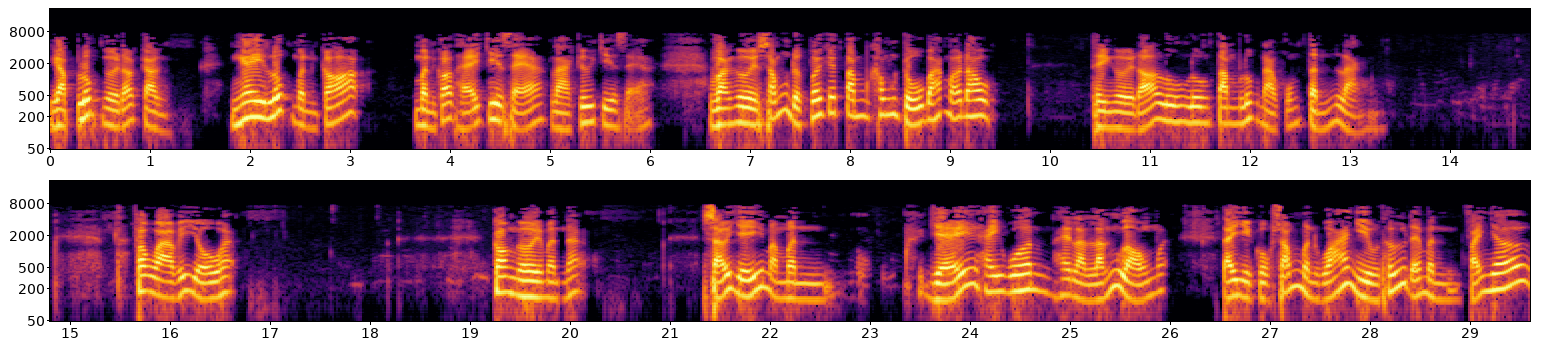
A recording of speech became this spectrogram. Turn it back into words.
gặp lúc người đó cần ngay lúc mình có mình có thể chia sẻ là cứ chia sẻ. Và người sống được với cái tâm không trụ bám ở đâu, thì người đó luôn luôn tâm lúc nào cũng tĩnh lặng. Pháp Hòa ví dụ á, con người mình á, sở dĩ mà mình dễ hay quên hay là lẫn lộn á, tại vì cuộc sống mình quá nhiều thứ để mình phải nhớ,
